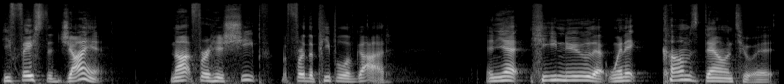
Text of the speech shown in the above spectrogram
He faced a giant, not for his sheep, but for the people of God. And yet, he knew that when it comes down to it,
